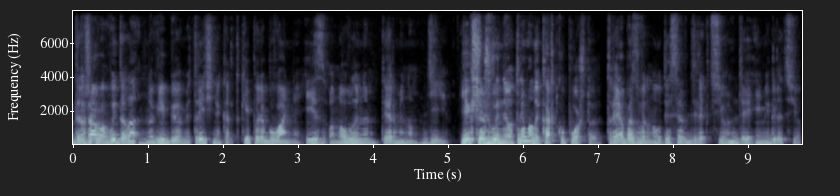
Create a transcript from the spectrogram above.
Держава видала нові біометричні картки перебування із оновленим терміном дії. Якщо ж ви не отримали картку поштою, треба звернутися в Direction de Immigration.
